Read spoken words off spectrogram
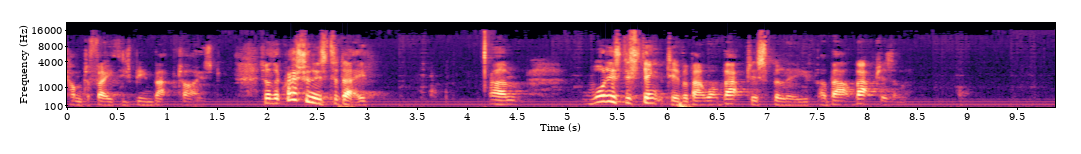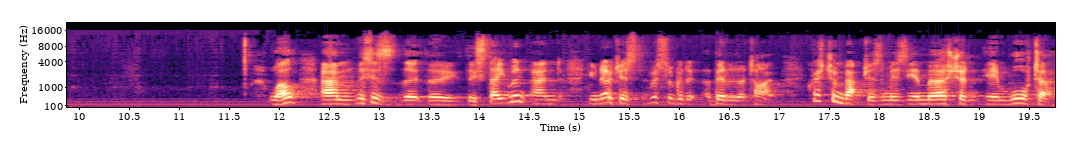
come to faith, he's been baptized. So, the question is today um, what is distinctive about what Baptists believe about baptism? Well, um, this is the, the, the, statement, and you notice, let's look at a bit at a time. Christian baptism is the immersion in water.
